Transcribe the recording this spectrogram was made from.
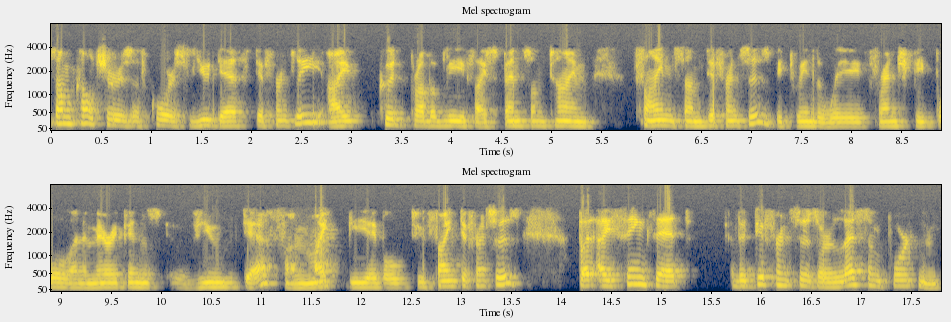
some cultures, of course, view death differently. I could probably, if I spent some time, find some differences between the way French people and Americans view death. I might be able to find differences, but I think that the differences are less important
